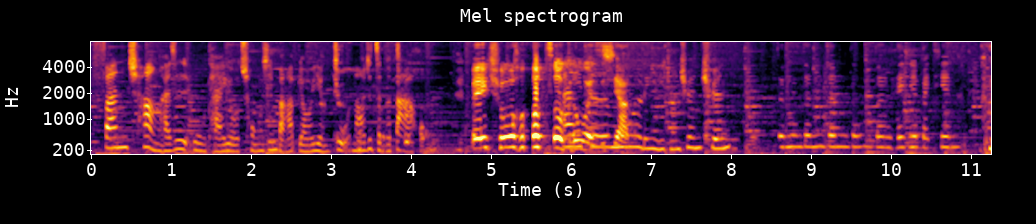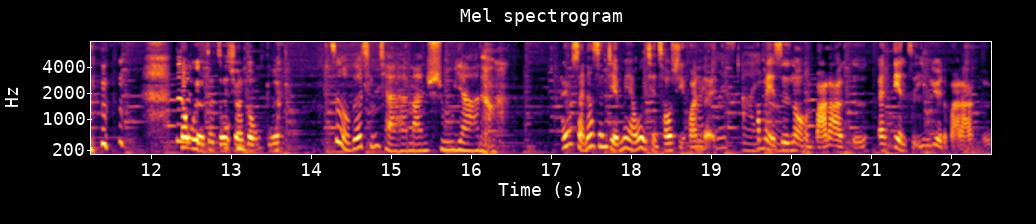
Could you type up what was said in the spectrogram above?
翻唱，还是舞台有重新把它表演过，然后就整个大红。没错，这首歌我也是想。爱的魔力转圈圈，噔噔噔噔噔噔，黑夜白天。但我有在最喜欢这种歌。这首歌听起来还蛮舒压的。还有闪亮三姐妹啊，我以前超喜欢的，他们也是那种很芭乐歌，哎，电子音乐的拔辣歌。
